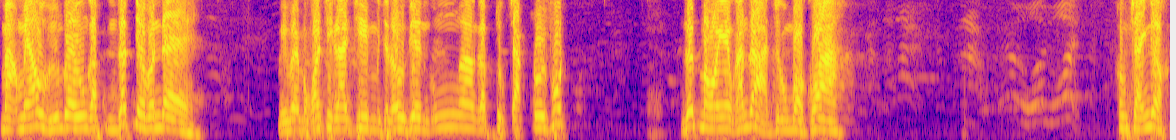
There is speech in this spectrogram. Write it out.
mạng méo của chúng tôi cũng gặp rất nhiều vấn đề. Vì vậy mà quá trình livestream trận đầu tiên cũng à, gặp trục trặc đôi phút. Rất mong anh em khán giả chứ cùng bỏ qua. Không tránh được.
